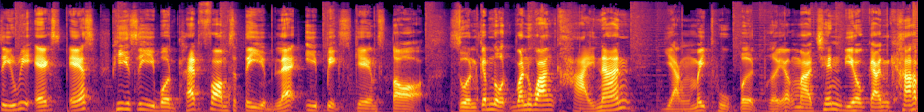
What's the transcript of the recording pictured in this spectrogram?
Series X S PC บนแพลตฟอร์ม Steam และ Epic Game Store ส่วนกำหนดวันวางขายนั้น ยังไม่ถูกเปิดเผยออกมาเช่นเดียวกันครับ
